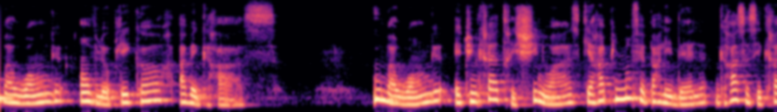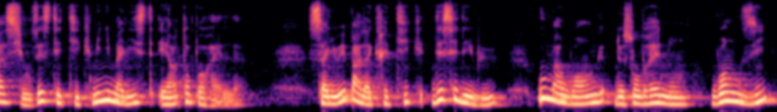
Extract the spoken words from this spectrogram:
Uma Wang enveloppe les corps avec grâce. Uma Wang est une créatrice chinoise qui a rapidement fait parler d'elle grâce à ses créations esthétiques minimalistes et intemporelles. Saluée par la critique dès ses débuts, Uma Wang, de son vrai nom Wang Zi,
